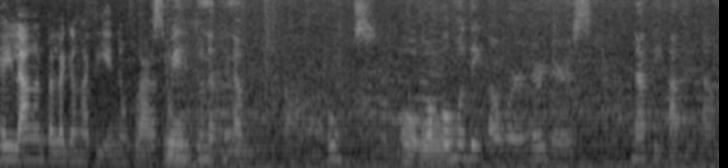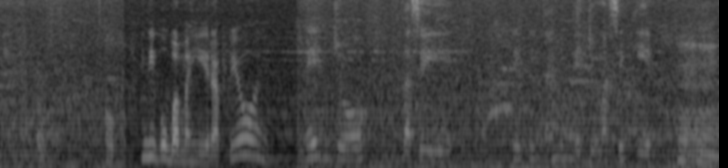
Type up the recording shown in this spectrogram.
Kailangan talagang hatiin yung But we classroom. do not have uh, rooms. Oo. To accommodate our learners, natihatik namin yan. Opo. Hindi po ba mahirap yun? Medyo, kasi titingnan nyo, medyo masikip. Mm-mm.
